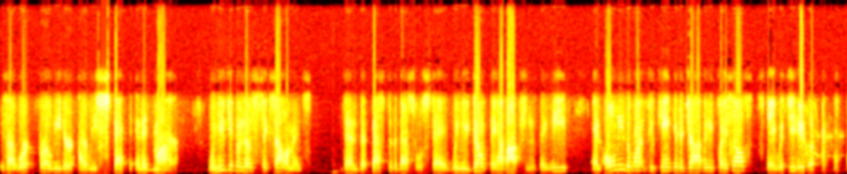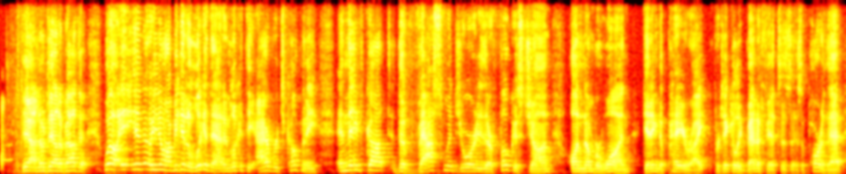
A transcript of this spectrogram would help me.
is I work for a leader I respect and admire. When you give them those six elements, then the best of the best will stay. When you don't, they have options. They leave and only the ones who can't get a job anyplace else stay with you. yeah, no doubt about that. Well, you know, you know, I begin to look at that and look at the average company, and they've got the vast majority of their focus, John, on number one, getting the pay right, particularly benefits as, as a part of that,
